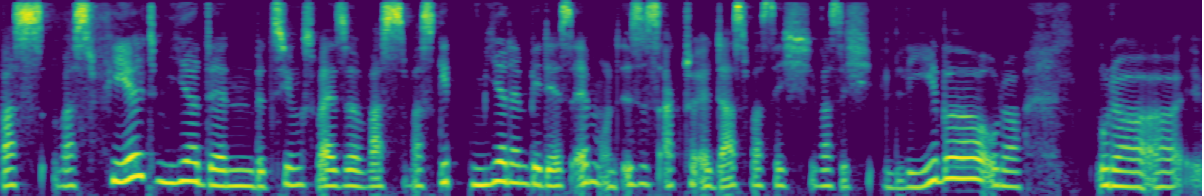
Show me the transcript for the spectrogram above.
was, was fehlt mir denn, beziehungsweise was, was gibt mir denn BDSM und ist es aktuell das, was ich, was ich lebe oder, oder äh,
